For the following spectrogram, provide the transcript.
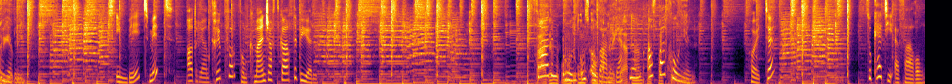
Rüebli. Im Beet mit Adrian Küpfer vom Gemeinschaftsgarten Bühl. Fragen rund ums urbane Gärtnern auf Balkonien. Heute Zucchetti-Erfahrung.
